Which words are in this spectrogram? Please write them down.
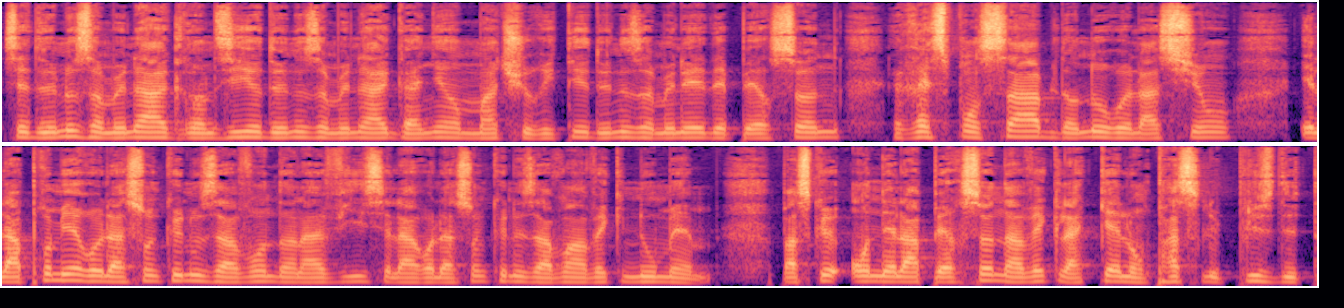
c'est de nous amener à grandir, de nous amener à gagner en maturité, de nous amener des personnes responsables dans nos relations. Et la première relation que nous avons dans la vie, c'est la relation que nous avons avec nous-mêmes. Parce que on est la personne avec laquelle on passe le plus de temps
